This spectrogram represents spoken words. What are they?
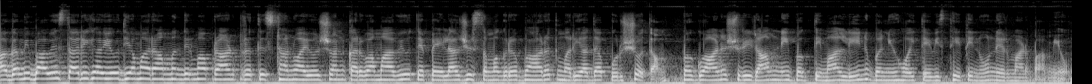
આગામી બાવીસ તારીખે અયોધ્યામાં રામ મંદિરમાં પ્રાણ પ્રતિષ્ઠાનું આયોજન કરવામાં આવ્યું. તે પહેલાં જ સમગ્ર ભારત મર્યાદા પુરુષોત્તમ. ભગવાન શ્રી રામની ભક્તિમાં લીન બન્યું હોય તેવી સ્થિતિનું નિર્માણ પામ્યું.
